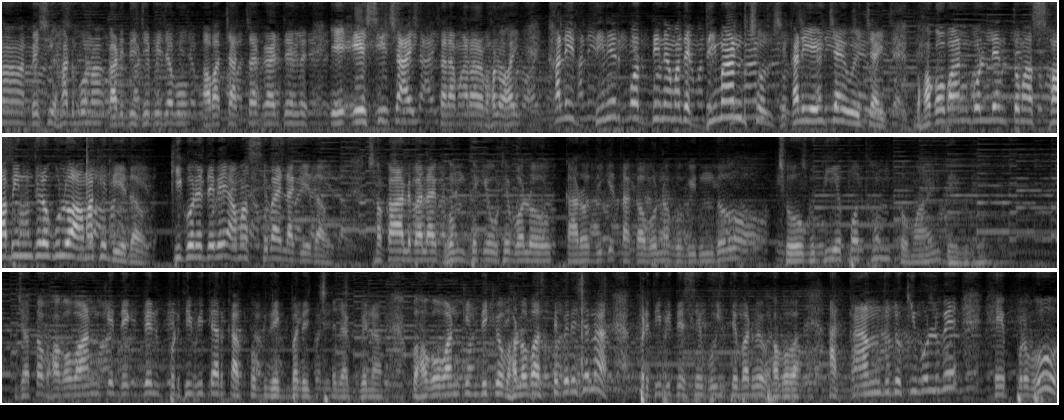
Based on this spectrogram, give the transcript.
না, বেশি হাঁটবো না, গাড়িতে চেপে যাব, আবার চার চার গাড়িতে এসি চাই, তাহলে আমার আর ভালো হয়। খালি দিনের পর দিন আমাদের ডিমান্ড চলছে, খালি এই চাই, ওই চাই। ভগবান বললেন, তোমার সব ইন্দ্রগুলো আমাকে দিয়ে দাও। কি করে দেবে? আমার সেবায় লাগিয়ে দাও। সকালবেলায় ঘুম থেকে উঠে বলো, কারও দিকে তাকাবো না গোবিন্দ, চোখ দিয়ে প্রথম তোমায় দেখব। যত ভগবানকে দেখবেন, পৃথিবীতে আর কাকুকে দেখবার ইচ্ছা লাগবে না। ভগবানকে যদি কেউ ভালোবাসতে পেরেছে না, পৃথিবীতে সে বুঝতে পারবে ভগবান। আর কান দুটো কি বলবে? হে প্রভু,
